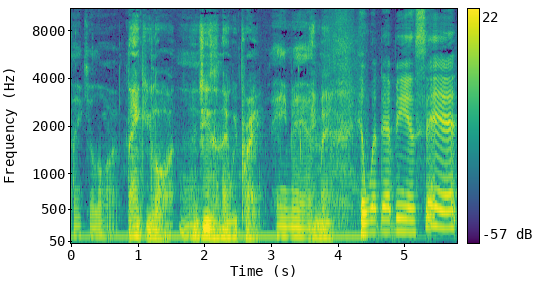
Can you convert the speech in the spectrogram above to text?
Thank you, Lord. Thank you, Lord. In Jesus' name we pray. Amen. Amen. And with that being said,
